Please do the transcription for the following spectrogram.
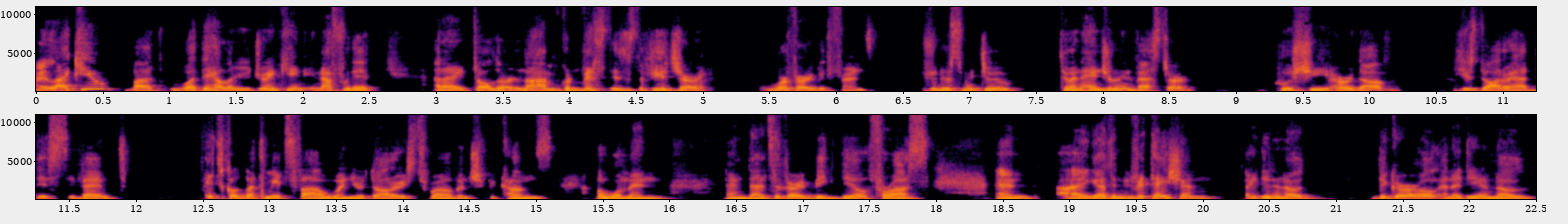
I like you, but what the hell are you drinking? Enough with it. And I told her, No, I'm convinced this is the future. We're very good friends. Introduced me to, to an angel investor who she heard of. His daughter had this event. It's called Bat Mitzvah when your daughter is 12 and she becomes a woman. And that's a very big deal for us. And I got an invitation. I didn't know the girl and I didn't know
